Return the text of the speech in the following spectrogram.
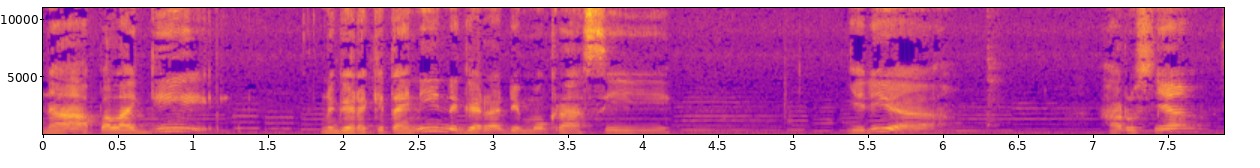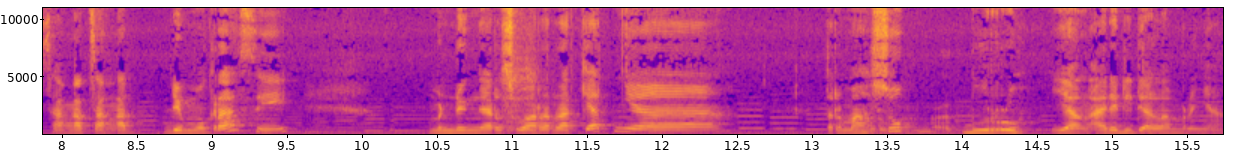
Nah, apalagi negara kita ini negara demokrasi. Jadi ya harusnya sangat-sangat demokrasi mendengar suara rakyatnya termasuk buruh yang ada di dalamnya.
